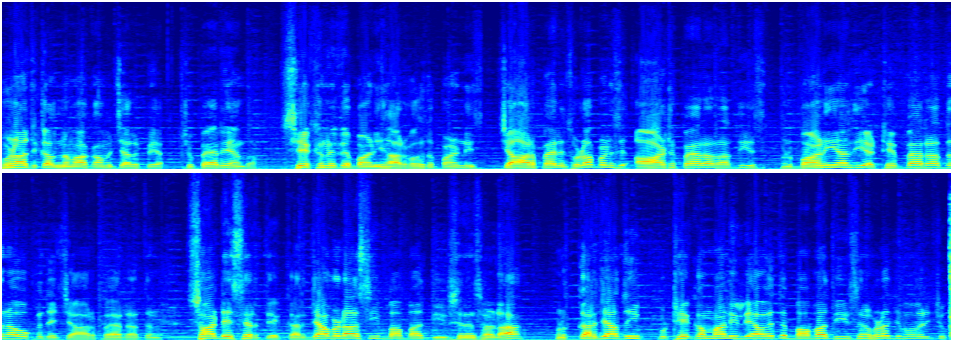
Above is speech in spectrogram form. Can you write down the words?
ਹੁਣ ਅੱਜ ਕੱਲ ਨਵਾਂ ਕੰਮ ਚੱਲ ਪਿਆ, ਚੁਪਹਿਰਿਆਂ ਦਾ। ਸਿੱਖ ਨੇ ਤੇ ਬਾਣੀ ਹਰ ਵਕਤ ਪੜ੍ਹਨੀ ਚਾਰ ਪਹਿਰੇ ਥੋੜਾ ਪੜ੍ਹਨੀ ਸੀ, ਆਠ ਪਹਿਰਾ ਰਾਧੀ ਸੀ। ਹੁਣ ਬਾਣੀ ਆਂਦੀ ਅੱਠੇ ਪੈਰ ਰਾਧਨਾ ਉਹ ਕਹਿੰਦੇ ਚਾਰ ਪੈਰ ਰਾਧਨ ਸਾਡੇ ਸਿਰ ਤੇ ਕਰਜ਼ਾ ਬੜਾ ਸੀ, ਬਾਬਾ ਦੀਪ ਸਿੰਘ ਨੇ ਸਾਡਾ। ਹੁਣ ਕਰਜ਼ਾ ਤੁਸੀਂ ਪੁੱਠੇ ਕੰਮਾਂ ਲਈ ਲਿਆ ਹੋਵੇ ਤੇ ਬਾਬਾ ਦੀਪ ਸਿੰਘ ਥੋੜਾ ਜ਼ਿੰਮੇਵਾਰੀ ਚੁੱਕ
